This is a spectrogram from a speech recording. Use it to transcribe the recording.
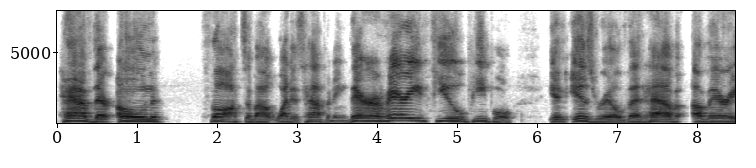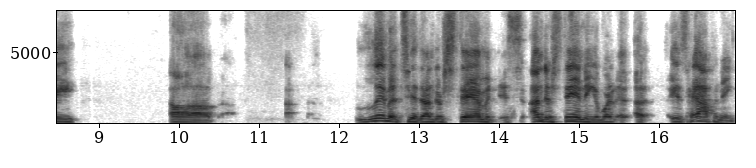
have their own thoughts about what is happening. There are very few people in Israel that have a very uh, limited understanding understanding of what uh, is happening.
